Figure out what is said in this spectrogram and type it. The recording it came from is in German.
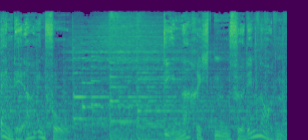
NDR Info. Die Nachrichten für den Norden.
